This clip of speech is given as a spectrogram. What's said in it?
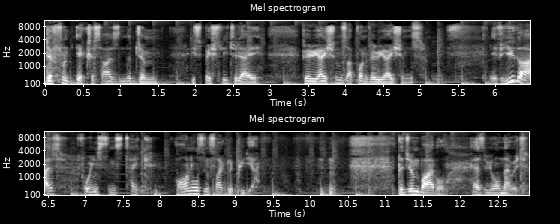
different exercises in the gym, especially today, variations upon variations. If you guys, for instance, take Arnold's Encyclopedia, the Gym Bible, as we all know it,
